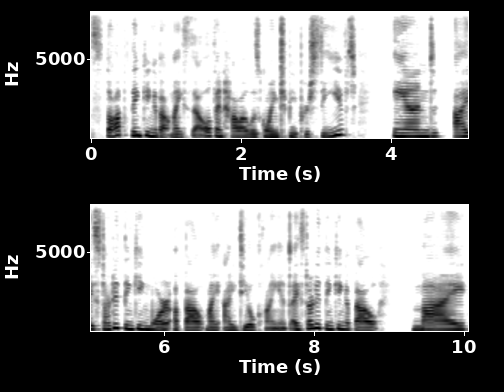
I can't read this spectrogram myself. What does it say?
stopped thinking about myself and how I was going to be perceived. And I started thinking more about my ideal client. I started thinking about my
